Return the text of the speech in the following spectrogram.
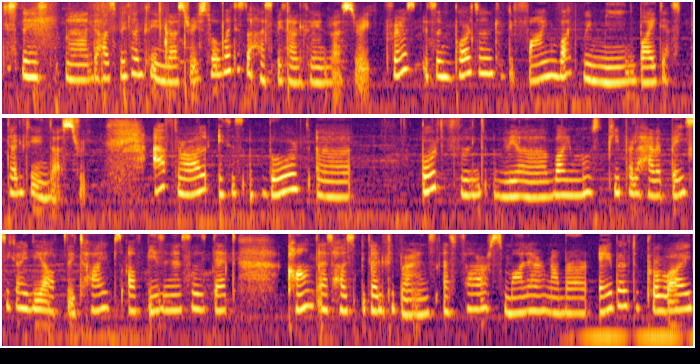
this uh, the hospitality industry? So what is the hospitality industry? First it's important to define what we mean by the hospitality industry. After all it is a broad uh, broad field uh, while most people have a basic idea of the types of businesses that count as hospitality brands as far smaller number are able to provide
